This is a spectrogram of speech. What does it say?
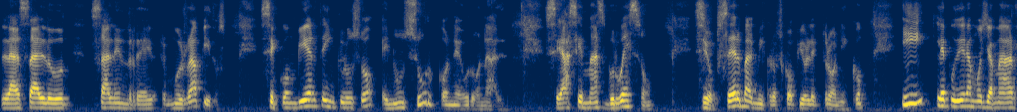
la salud, salen muy rápidos. Se convierte incluso en un surco neuronal, se hace más grueso, se observa el microscopio electrónico y le pudiéramos llamar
